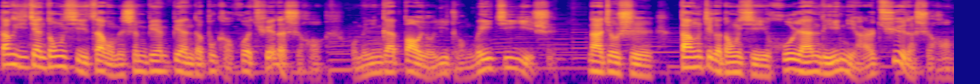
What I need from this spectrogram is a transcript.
当一件东西在我们身边变得不可或缺的时候，我们应该抱有一种危机意识，那就是当这个东西忽然离你而去的时候，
